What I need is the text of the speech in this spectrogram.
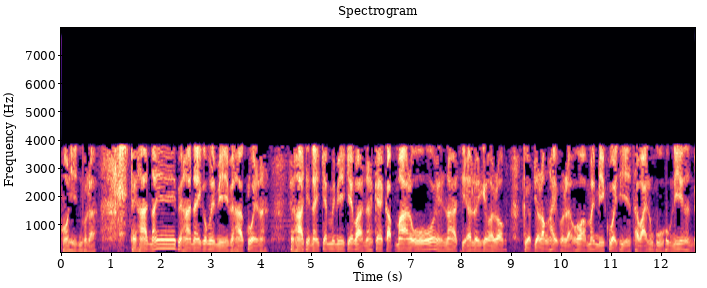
หัวหินพอละไปหาไหนไปหาไหนก็ไม่มีไปหากล้วยนะ ไปหาที่ไหนแกไม่มีแกว่านะแกกลับมาแล้วโอ้ยน่าเสียเลยแกว่าร้องเกือบจะร้องไห้พอแล้วเพราะว่าไม่มีกล้วยที่ถวายหลวงปู่พวกนี้ไป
